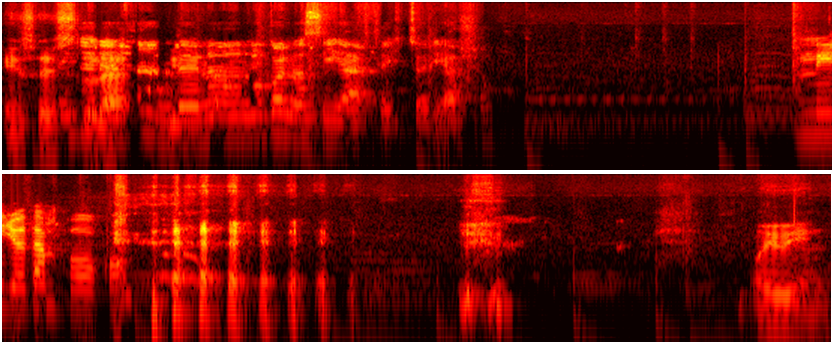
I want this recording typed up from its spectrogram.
Interesante, no, no conocía esta historia yo. Ni yo tampoco. Muy bien.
